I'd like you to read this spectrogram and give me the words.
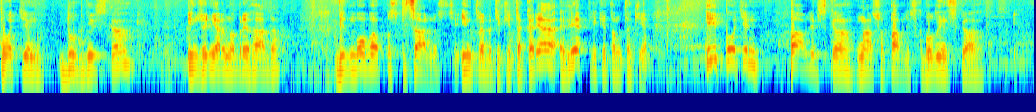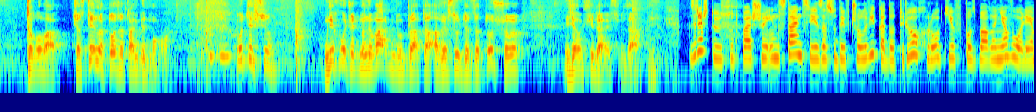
Потім Дубнівська інженерна бригада, відмова по спеціальності. Їм треба тільки токаря, електрики, там таке. І потім Павлівська, наша Павлівська, Волинська тилова частина теж там відмова. От і все. Не хочуть мене в армію брати, але судять за те, що я ухиляюсь від армії. Зрештою, суд першої інстанції засудив чоловіка до трьох років позбавлення волі.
